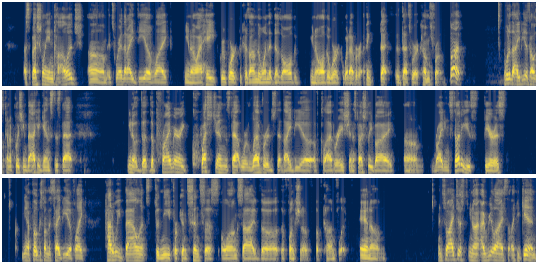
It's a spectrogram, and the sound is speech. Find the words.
especially in college. Um, it's where that idea of like, you know, I hate group work because I'm the one that does all the, you know, all the work, whatever. I think that that's where it comes from. But one of the ideas I was kind of pushing back against is that you know the the primary questions that were leveraged at the idea of collaboration, especially by um, writing studies theorists, you know, focused on this idea of like how do we balance the need for consensus alongside the the function of, of conflict and um and so I just you know I realized that like again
